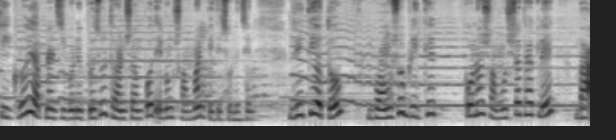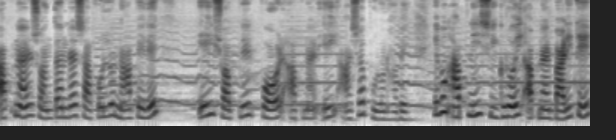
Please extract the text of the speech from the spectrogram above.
শীঘ্রই আপনার জীবনে প্রচুর ধন সম্পদ এবং সম্মান পেতে চলেছেন। দ্বিতীয়ত, বংশবৃদ্ধির কোনো সমস্যা থাকলে বা আপনার সন্তানরা সাফল্য না পেলে এই স্বপ্নের পর আপনার এই আশা পূরণ হবে। এবং আপনি শীঘ্রই আপনার বাড়িতে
